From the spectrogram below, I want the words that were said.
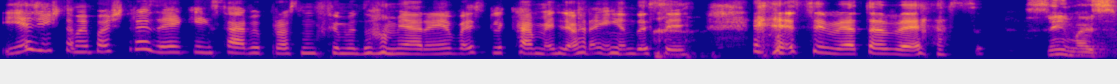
E a gente também pode trazer, quem sabe o próximo filme do Homem-Aranha vai explicar melhor ainda esse, esse metaverso. Sim, mas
